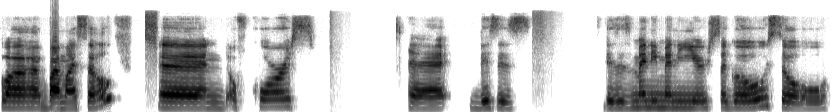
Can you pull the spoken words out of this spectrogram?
by, by myself. And of course, uh, this is this is many many years ago. So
